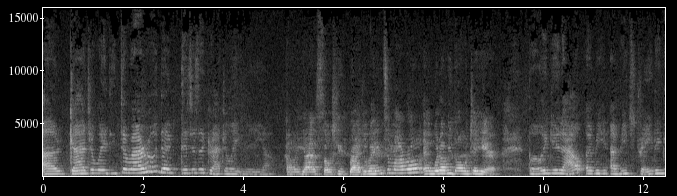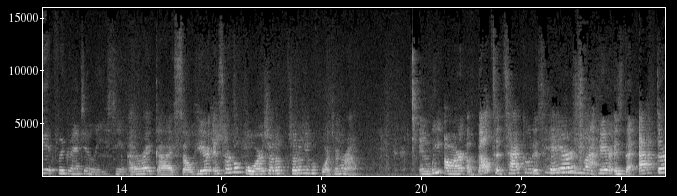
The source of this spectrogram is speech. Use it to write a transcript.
I'm graduating tomorrow. This is a graduate video. Oh yes, so she's graduating tomorrow, and what are we doing with your hair? Blowing it out. I mean, I mean straightening it for graduation. All right, guys. So here is her before. Show them, show them your before. Turn around. And we are about to tackle this hair. Here is the after.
